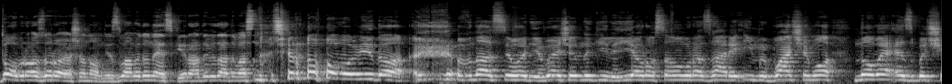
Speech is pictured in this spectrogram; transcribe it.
Доброго здоров'я, шановні! З вами Донецький. Радий вітати вас на черговому відео. В нас сьогодні вечір неділі, євро в самому Розарі, і ми бачимо нове СБЧ.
